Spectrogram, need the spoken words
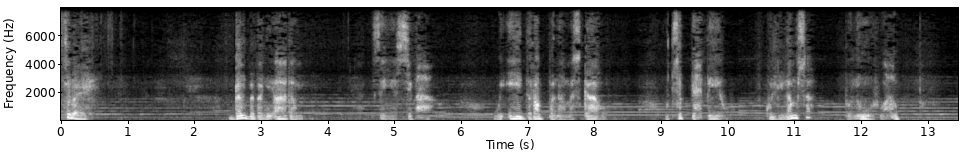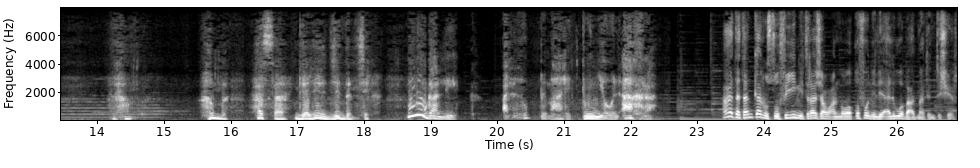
سيبها إيه؟ قلب بني آدم زي السبحة. وإيد ربنا مسكاه وتسبح بيه كل لمسة بنور وحب. الحب حب هسه قليل جدا شيخ. منو قال ليك؟ الحب مال الدنيا والآخرة. عادة كانوا الصوفيين يتراجعوا عن مواقفهم اللي قالوها بعد ما تنتشر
